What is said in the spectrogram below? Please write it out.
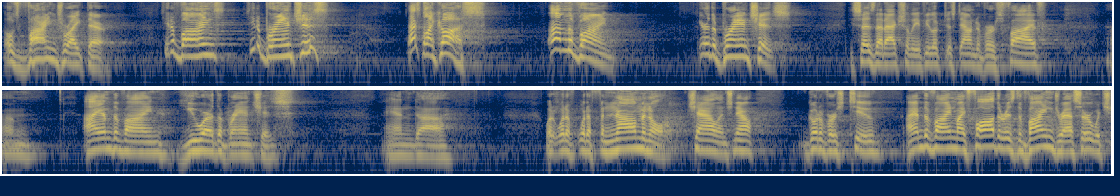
those vines right there. See the vines? See the branches? That's like us. I'm the vine. You're the branches. He says that actually, if you look just down to verse 5. Um, I am the vine, you are the branches. And uh, what, what, a, what a phenomenal challenge. Now, go to verse 2. I am the vine, my father is the vine dresser, which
